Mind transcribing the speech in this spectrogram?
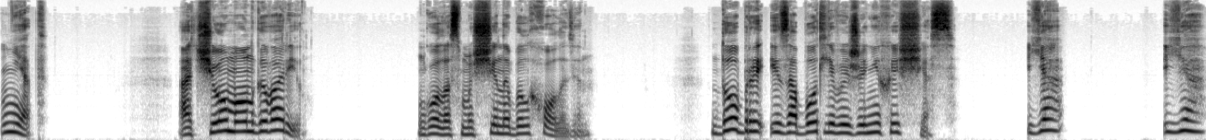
«Нет». «О чем он говорил?» Голос мужчины был холоден. Добрый и заботливый жених исчез. «Я... я...»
